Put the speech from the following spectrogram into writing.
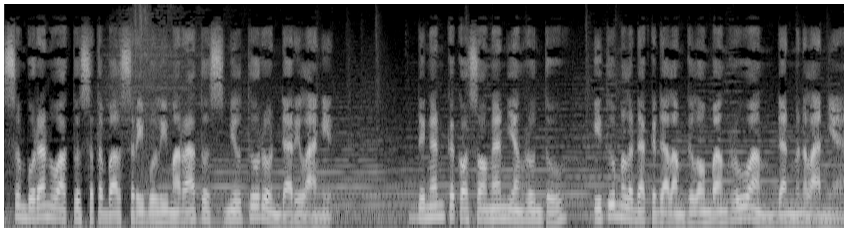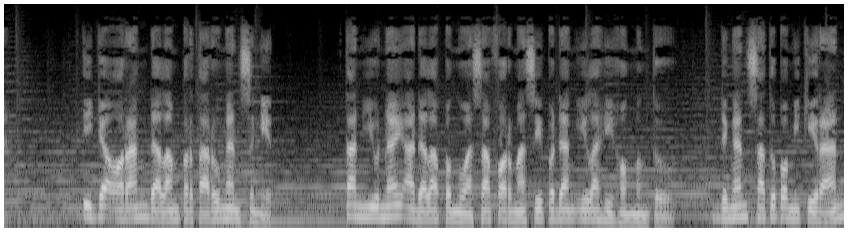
semburan waktu setebal 1500 mil turun dari langit. Dengan kekosongan yang runtuh, itu meledak ke dalam gelombang ruang dan menelannya. Tiga orang dalam pertarungan sengit. Tan Yunai adalah penguasa formasi pedang ilahi Hong Meng Tu. Dengan satu pemikiran,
